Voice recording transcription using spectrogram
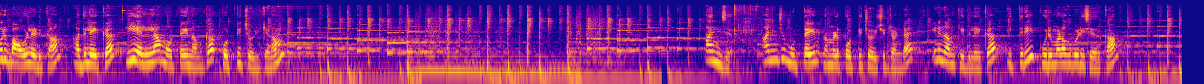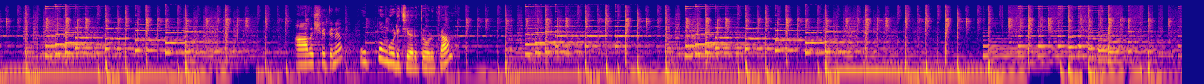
ഒരു ബൗൾ എടുക്കാം. അതിലേക്ക് ഈ എല്ലാ മുട്ടയും നമുക്ക് പൊട്ടിച്ചൊഴിക്കണം. അഞ്ച്. അഞ്ച് മുട്ടയും നമ്മൾ പൊട്ടിച്ചൊഴിച്ചിട്ടുണ്ട്. ഇനി നമുക്കിതിലേക്ക് ഇത്തിരി കുരുമുളക് പൊടി ചേർക്കാം. ആവശ്യത്തിന് ഉപ്പും കൂടി ചേർത്ത് കൊടുക്കാം.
